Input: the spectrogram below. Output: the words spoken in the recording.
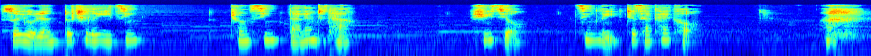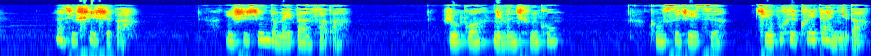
所有人都吃了一惊，重新打量着他。许久，经理这才开口：“，那就试试吧，你是真的没办法了。如果你能成功，公司这次绝不会亏待你的。”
